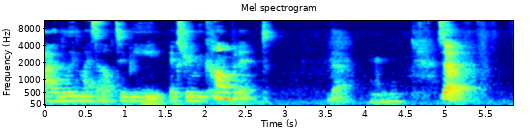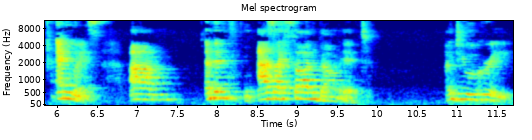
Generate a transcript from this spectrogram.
I believe myself to be extremely confident. Mhm. So, anyways, um, and then as I thought about it, I do agree.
